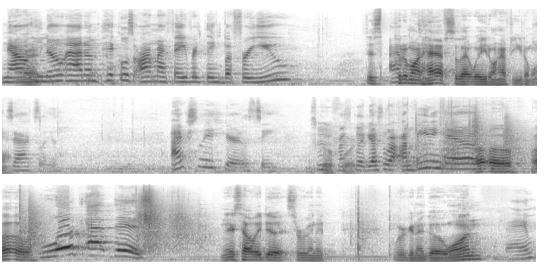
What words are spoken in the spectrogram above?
Now right. you know, Adam, pickles aren't my favorite thing, but for you, Just I put them on half so that way you don't have to eat them all. exactly. Actually, here, let's see. Let's go Mm, for it. good. Guess what? I'm beating him. Uh oh. Uh oh. Look at this. And here's how we do it. So we're gonna we're gonna go one, Okay.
